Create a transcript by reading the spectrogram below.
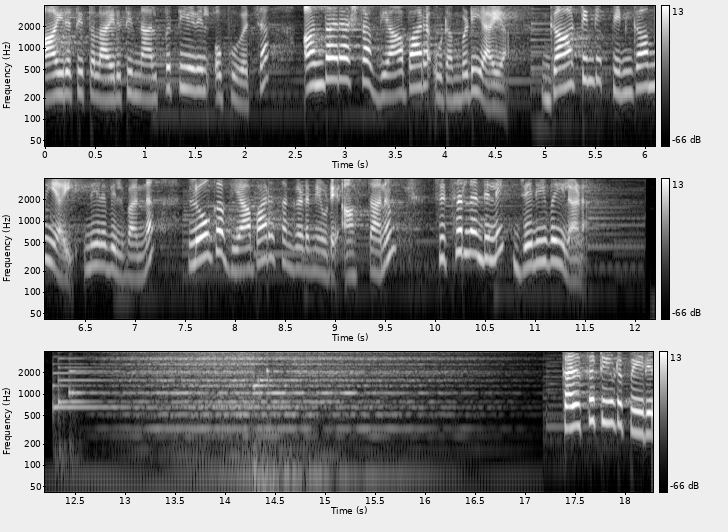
ആയിരത്തി തൊള്ളായിരത്തി നാൽപ്പത്തിയേഴിൽ ഒപ്പുവെച്ച അന്താരാഷ്ട്ര വ്യാപാര ഉടമ്പടിയായ ഗാട്ടിന്റെ പിൻഗാമിയായി നിലവിൽ വന്ന ലോക വ്യാപാര സംഘടനയുടെ ആസ്ഥാനം സ്വിറ്റ്സർലൻഡിലെ ജനീവയിലാണ്. കൽക്കട്ടയുടെ പേര്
